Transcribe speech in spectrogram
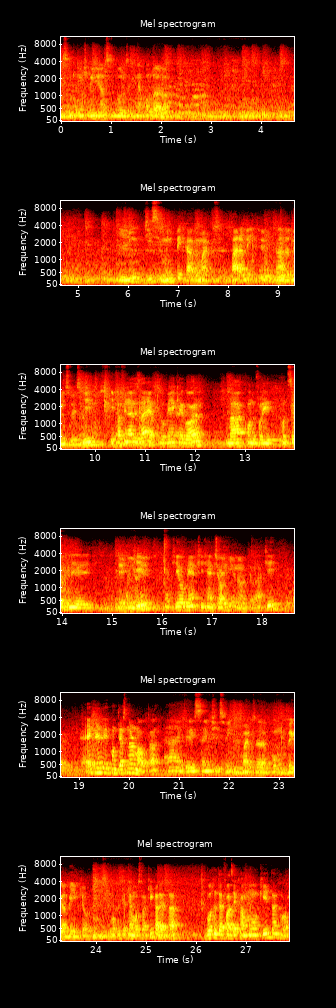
Assim que a gente vende nossos bolos aqui na Pandora, ó. Lindíssimo, impecável, Marcos. Parabéns, viu? Tá. Deus abençoe E, mãos. e para finalizar, é, eu venho aqui agora, lá quando eu falei, aconteceu aquele Errinho aqui, aqui eu venho aqui, gente, ó. Errinho não, aquela... Aqui, é que acontece normal, tá? Ah, interessante isso, hein? Marcos, ah, vamos pegar bem aqui, ó. Vou tentar mostrar aqui, galera, tá? Vou tentar fazer com a mão aqui, tá? Ó.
